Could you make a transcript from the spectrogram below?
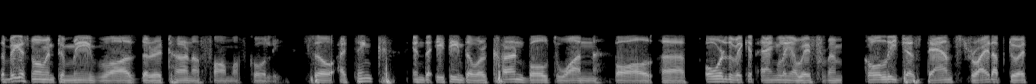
The biggest moment to me was the return of form of Kohli. So I think in the 18th over, Curran bowled one ball uh, over the wicket, angling away from him. Kohli just danced right up to it,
